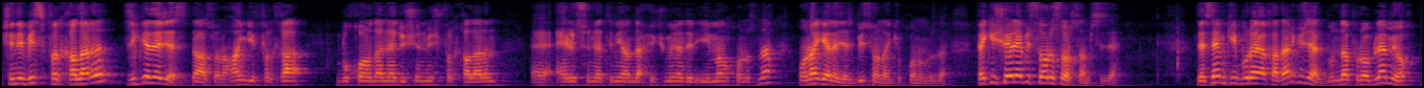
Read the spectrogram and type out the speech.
Şimdi biz fırkaları zikredeceğiz daha sonra. Hangi fırka bu konuda ne düşünmüş, fırkaların e, ehl sünnetin yanında hükmü nedir iman konusuna ona geleceğiz bir sonraki konumuzda. Peki şöyle bir soru sorsam size. Desem ki buraya kadar güzel, bunda problem yok.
